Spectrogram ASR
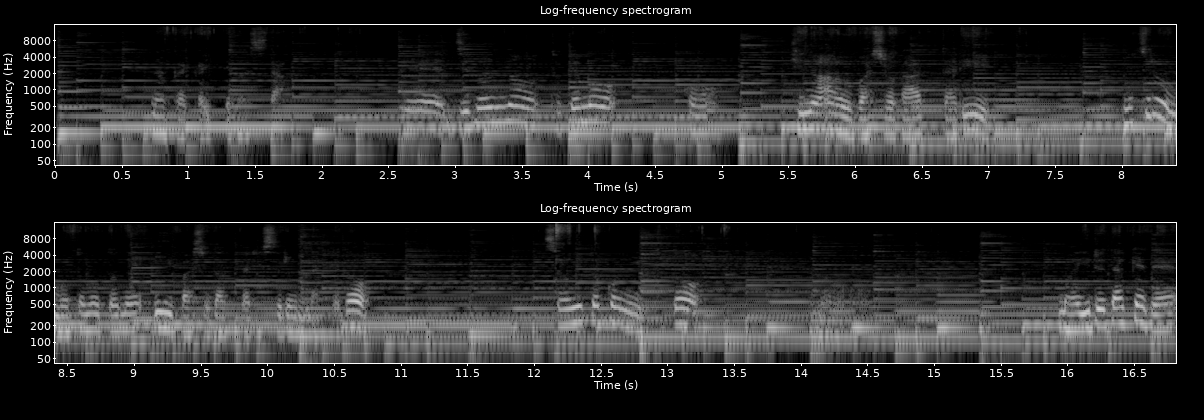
何回か行ってました。で自分のとてもこう気の合う場所があったりもちろんもともとねいい場所だったりするんだけどそういうとこに行くとあの、まあ、いるだけで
